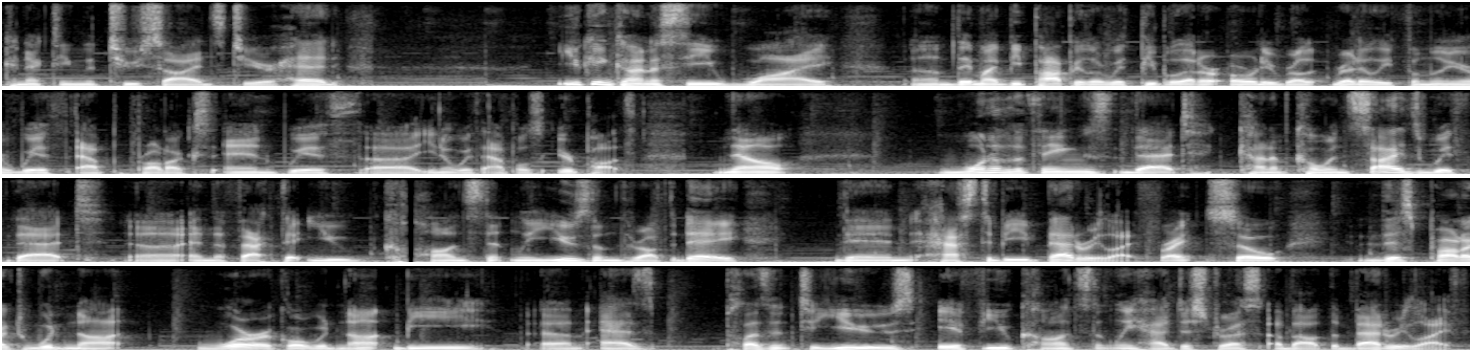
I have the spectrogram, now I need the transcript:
connecting the two sides to your head, you can kind of see why um, they might be popular with people that are already re- readily familiar with Apple products and with uh, you know with Apple's EarPods. Now, one of the things that kind of coincides with that uh, and the fact that you constantly use them throughout the day then has to be battery life, right? So this product would not work or would not be um, as pleasant to use if you constantly had to stress about the battery life.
